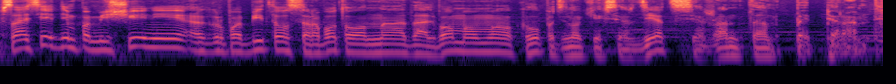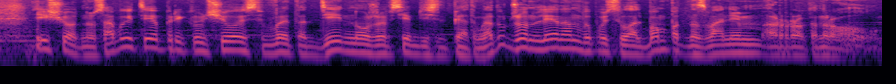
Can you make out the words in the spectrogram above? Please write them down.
в соседнем помещении э, группа Битлз работала над альбомом «Клуб одиноких сердец» сержанта Пеппера. Еще одно событие приключилось в этот день, но уже в 1975 году. Джон Леннон выпустил альбом под названием «Рок-н-ролл».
